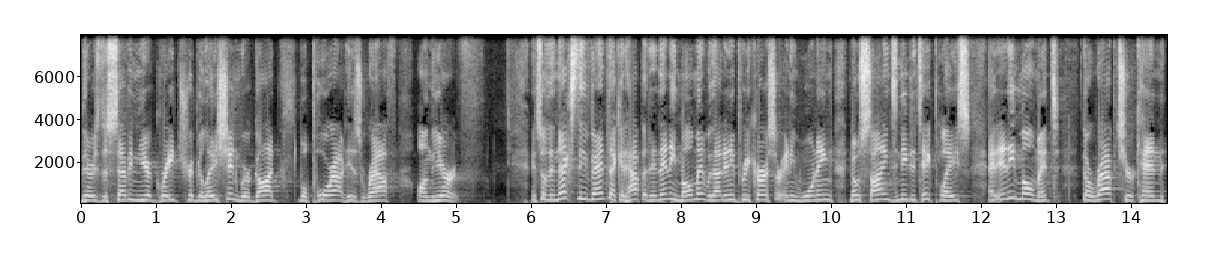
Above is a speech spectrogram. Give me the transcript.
there's the seven year great tribulation where God will pour out his wrath on the earth. And so the next event that could happen at any moment without any precursor, any warning, no signs need to take place, at any moment, the rapture can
